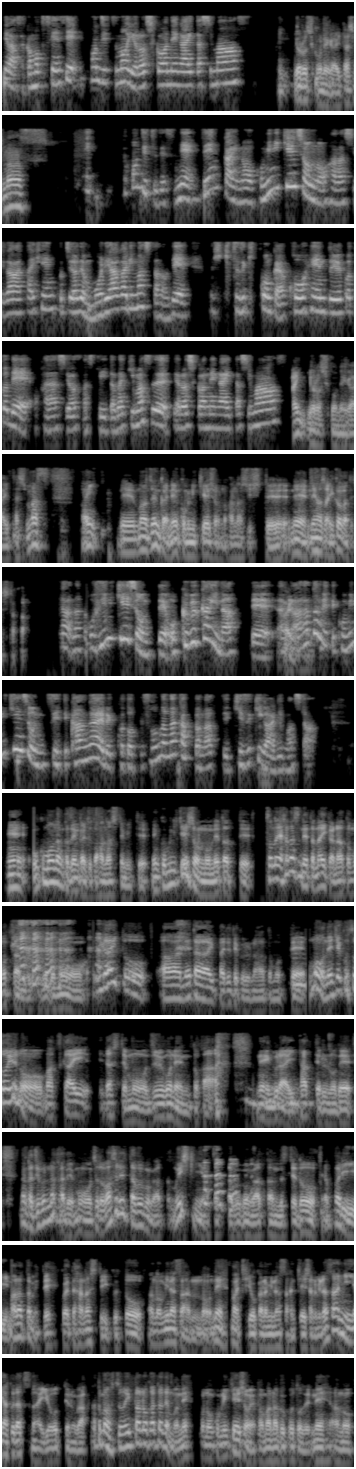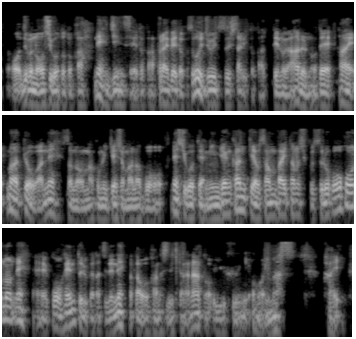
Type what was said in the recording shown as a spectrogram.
では、坂本先生、本日もよろしくお願いいたします。はい、よろしくお願いいたします。はい。本日ですね、前回のコミュニケーションのお話が大変こちらでも盛り上がりましたので、引き続き今回は後編ということでお話をさせていただきます。よろしくお願いいたします。はい、よろしくお願いいたします。はい。で、まあ、前回ね、コミュニケーションの話して、ね、ネハさんいかがでしたか？いや、なんかコミュニケーションって奥深いなって、なんか改めてコミュニケーションについて考えることってそんななかったなっていう気づきがありました。ね、僕もなんか前回ちょっと話してみて、ね、コミュニケーションのネタって、そんなに話すネタないかなと思ってたんですけれども、意外とあネタがいっぱい出てくるなと思って、もうね、結構そういうのを、まあ、使い出してもう15年とかね、ぐらい経ってるので、なんか自分の中でもうちょっと忘れてた部分があった、無意識にやっちゃった部分があったんですけど、やっぱり改めてこうやって話していくと、あの皆さんのね、まあ、企業家の皆さん、経営者の皆さんに役立つ内容っていうのが、あとまあ普通の一般の方でもね、このコミュニケーションをやっぱ学ぶことでね、あの、自分のお仕事とかね、人生とかプライベートがすごい充実したりとかっていうのがあるので、はい。まあ今日はね、その、まあコミュニケーション学ぼう、ね、仕事や人間関係を3倍楽しくする方法のね、えー、後編という形でね、またお話できたらなというふうに思います。はい。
